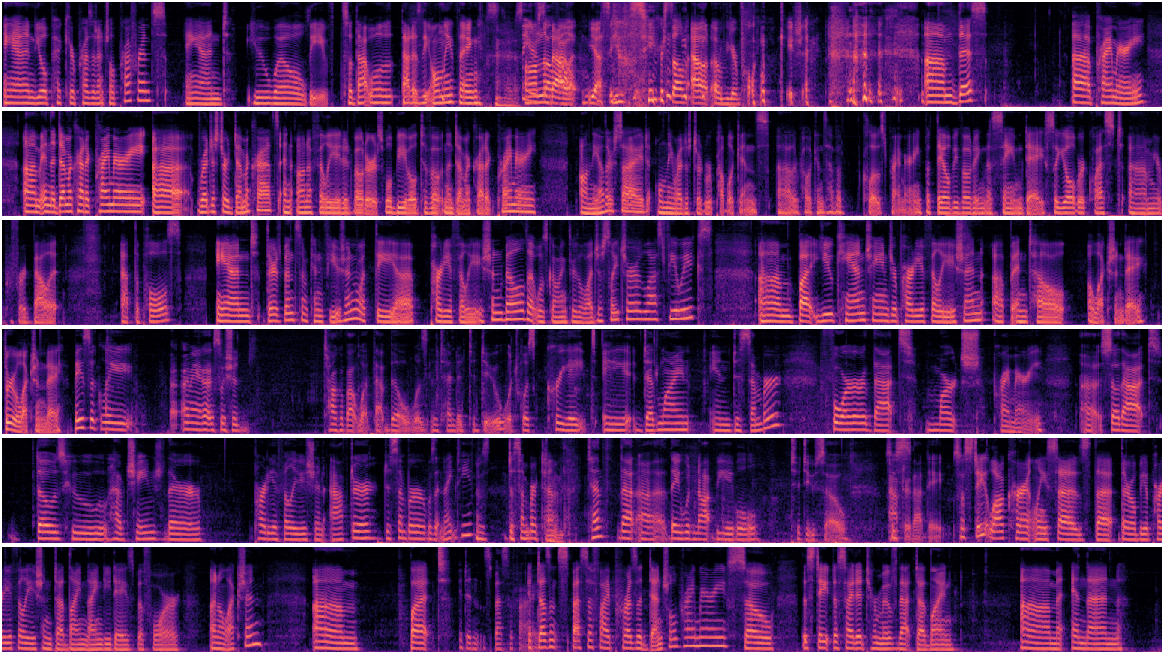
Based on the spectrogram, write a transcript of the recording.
And you'll pick your presidential preference and you will leave. So that will that is the only thing See on the ballot. out. Yes, you will see yourself out of your polling location. um, this uh, primary. Um, in the Democratic primary, uh, registered Democrats and unaffiliated voters will be able to vote in the Democratic primary. On the other side, only registered Republicans. Uh, the Republicans have a closed primary, but they'll be voting the same day. So you'll request um, your preferred ballot at the polls. And there's been some confusion with the uh, party affiliation bill that was going through the legislature the last few weeks. Um, but you can change your party affiliation up until election day, through election day. basically, I mean, I guess we should talk about what that bill was intended to do, which was create a deadline in December for that March primary, uh, so that those who have changed their party affiliation after December was it 19th It was December 10th. 10th that uh, they would not be able to do so, So after that date. So state law currently says that there will be a party affiliation deadline 90 days before an election. Um, but It didn't specify. It doesn't specify presidential primary, so the state decided to remove that deadline. Um, and then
